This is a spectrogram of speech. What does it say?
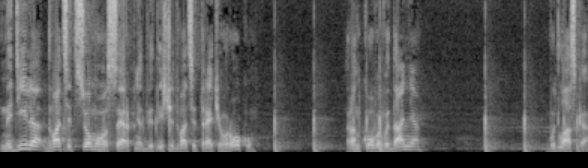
Неділя 27 серпня 2023 року. Ранкове видання. Будь ласка,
